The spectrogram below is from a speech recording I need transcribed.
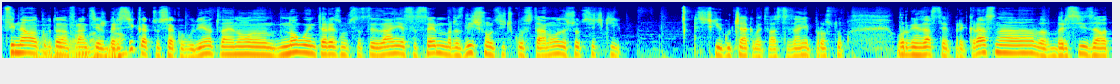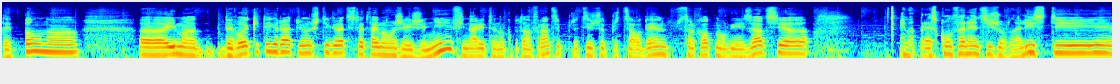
Финала Купата на Франция в Берси, както всяка година. Това е едно много интересно състезание, съвсем различно от всичко останало, защото всички всички го чакаме това състезание. Просто организацията е прекрасна. В Берси залата е пълна. Има девойките играят, юношите играят, след това има мъже и жени. Финалите на Купата на Франция притичат през цял ден. Страхотна организация. Има пресконференции, журналисти,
